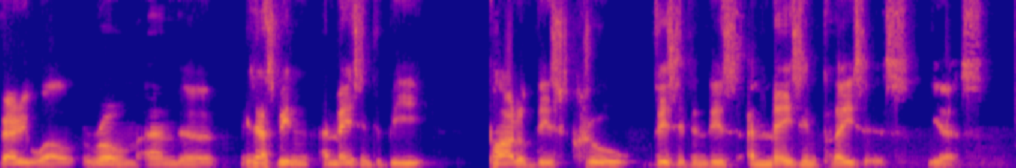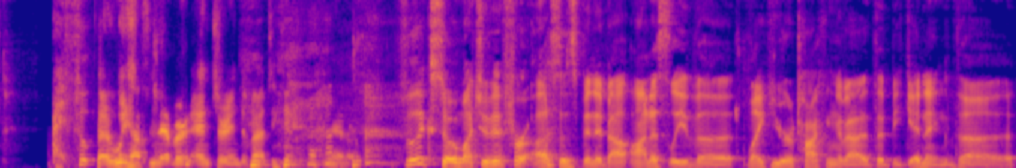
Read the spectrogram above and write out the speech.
very well Rome and uh, it has been amazing to be part of this crew visiting these amazing places yes I feel but we have never entered in the Vatican. I feel like so much of it for us has been about honestly the like you were talking about at the beginning the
